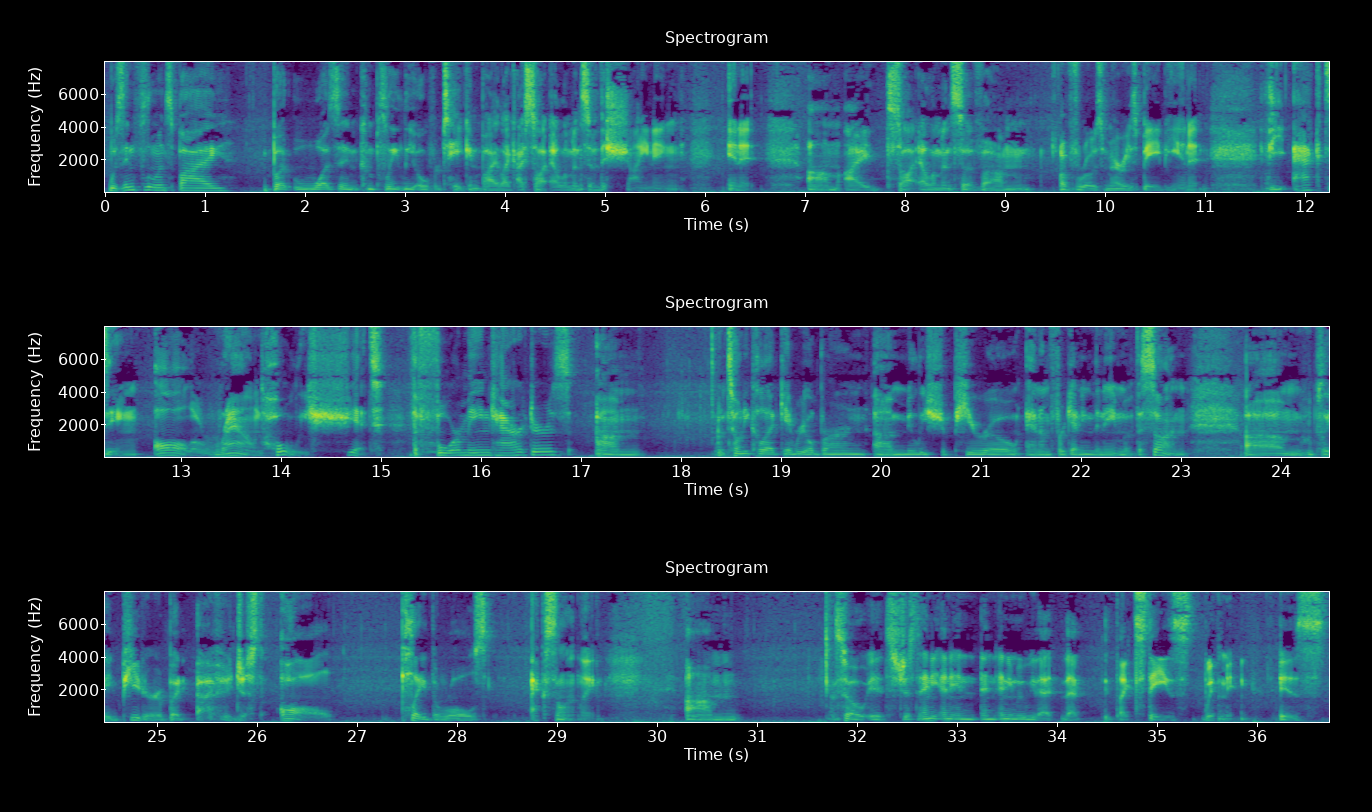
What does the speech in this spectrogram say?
was influenced by but wasn't completely overtaken by like I saw elements of The Shining in it. Um, I saw elements of um, of Rosemary's Baby in it. The acting all around, holy shit! The four main characters. Um, Toni Collette, Gabriel Byrne, um, Milly Shapiro, and I'm forgetting the name of the son um, who played Peter, but uh, just all played the roles excellently. Um, so it's just any any and any movie that that like stays with me is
